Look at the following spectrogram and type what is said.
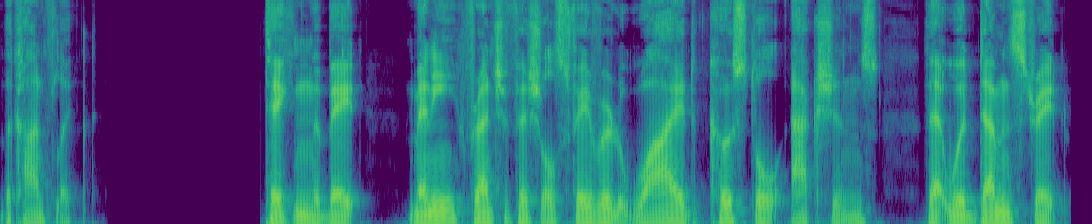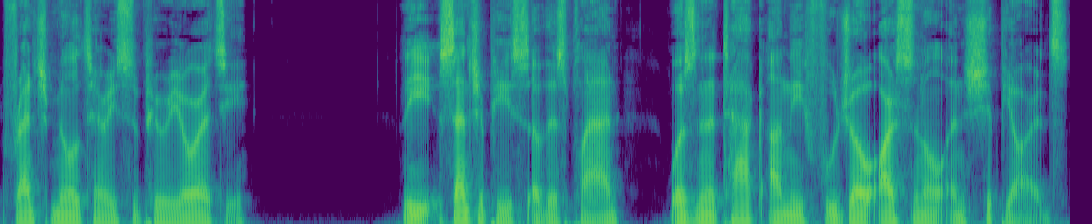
the conflict. Taking the bait, many French officials favored wide coastal actions that would demonstrate French military superiority. The centerpiece of this plan was an attack on the Fuzhou arsenal and shipyards,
